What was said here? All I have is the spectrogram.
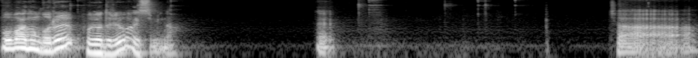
뽑아놓은 거를 보여드리도록 하겠습니다. 네. 자,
